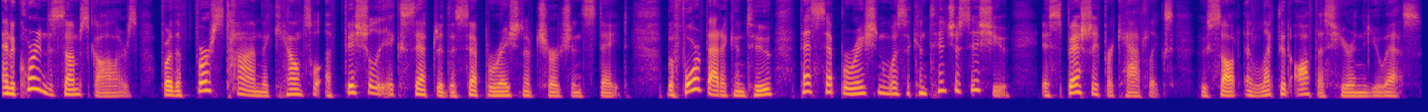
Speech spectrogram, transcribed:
And according to some scholars, for the first time the Council officially accepted the separation of church and state. Before Vatican II, that separation was a contentious issue, especially for Catholics who sought elected office here in the U.S.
